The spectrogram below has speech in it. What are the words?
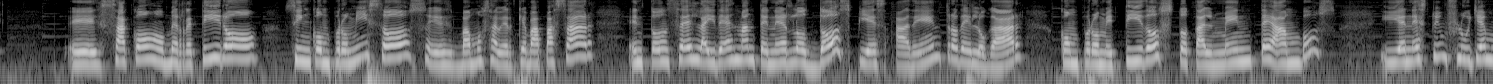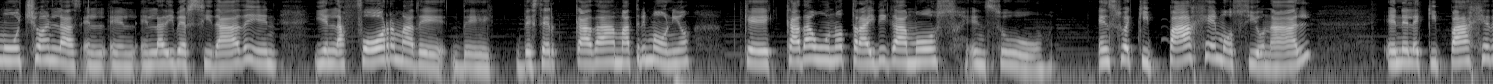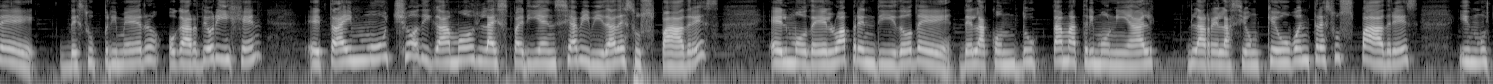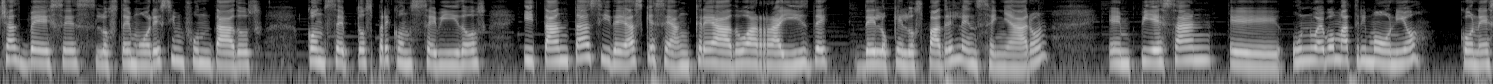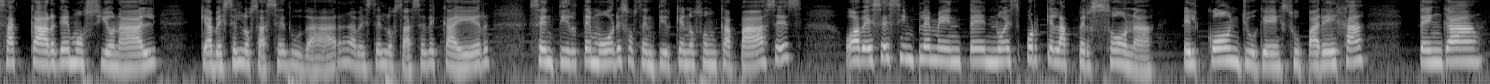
eh, saco, me retiro, sin compromisos, eh, vamos a ver qué va a pasar. Entonces la idea es mantener los dos pies adentro del hogar, comprometidos totalmente ambos. Y en esto influye mucho en, las, en, la diversidad y en la forma de, de, ser cada matrimonio, que cada uno trae, digamos, en su, en su equipaje emocional, en el equipaje de, de su primer hogar de origen, eh, trae mucho, digamos, la experiencia vivida de sus padres, el modelo aprendido de, de la conducta matrimonial, la relación que hubo entre sus padres y muchas veces los temores infundados, conceptos preconcebidos y tantas ideas que se han creado a raíz de, de lo que los padres le enseñaron, empiezan eh, un nuevo matrimonio con esa carga emocional que a veces los hace dudar, a veces los hace decaer, sentir temores o sentir que no son capaces, o a veces simplemente no es porque la persona, el cónyuge, su pareja, tenga,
